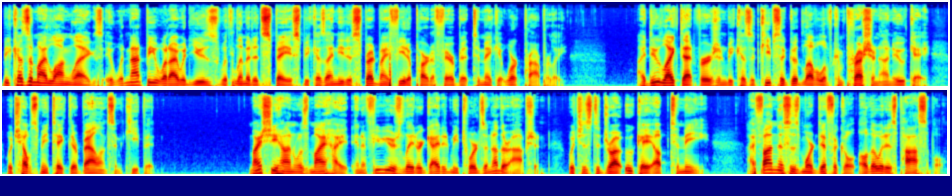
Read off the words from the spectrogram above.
Because of my long legs, it would not be what I would use with limited space because I need to spread my feet apart a fair bit to make it work properly. I do like that version because it keeps a good level of compression on uke, which helps me take their balance and keep it. My Shihan was my height and a few years later guided me towards another option, which is to draw uke up to me. I find this is more difficult, although it is possible.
